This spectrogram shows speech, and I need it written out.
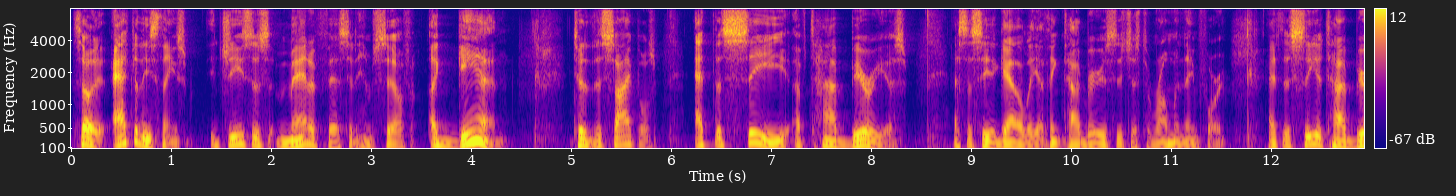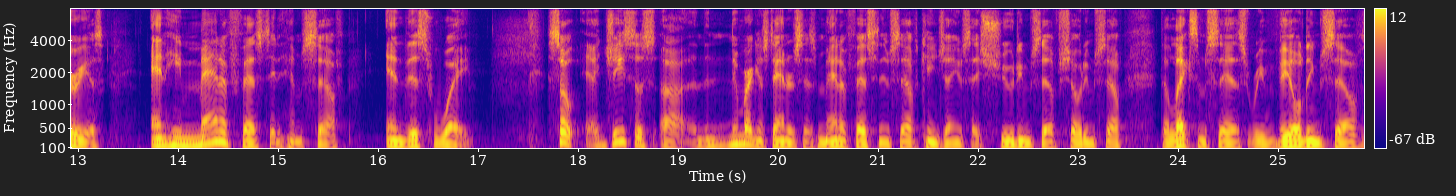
So after these things, Jesus manifested himself again to the disciples at the Sea of Tiberias. That's the Sea of Galilee. I think Tiberias is just a Roman name for it. At the Sea of Tiberias, and he manifested himself in this way. So uh, Jesus, uh, the New American Standard says manifested himself. King James says shewed himself, showed himself. The Lexham says revealed himself.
